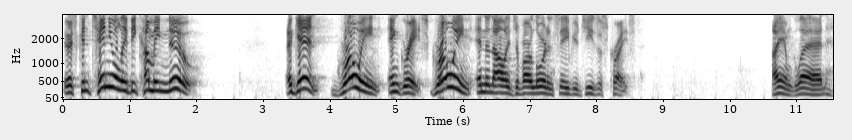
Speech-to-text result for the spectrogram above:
It's continually becoming new. Again, growing in grace, growing in the knowledge of our Lord and Savior Jesus Christ. I am glad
